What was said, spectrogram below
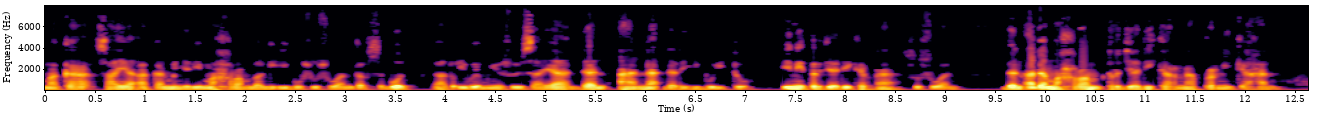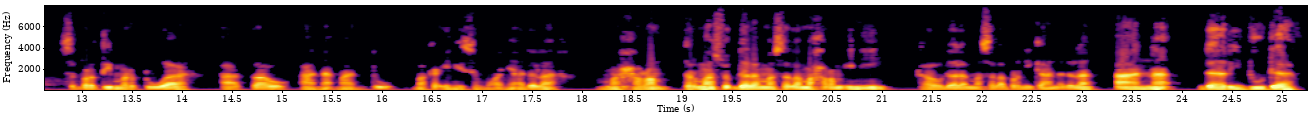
maka saya akan menjadi mahram bagi ibu susuan tersebut atau ibu yang menyusui saya dan anak dari ibu itu. Ini terjadi karena susuan. Dan ada mahram terjadi karena pernikahan. Seperti mertua atau anak mantu. Maka ini semuanya adalah mahram. Termasuk dalam masalah mahram ini, kalau dalam masalah pernikahan adalah anak dari duda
